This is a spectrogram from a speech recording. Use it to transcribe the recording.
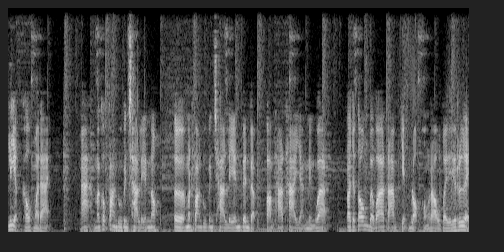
เรียกเขาออกมาได้ อะมันก็ฟังดูเป็นชาเลนจ์เนาะเออมันฟังดูเป็นชาเลนจ์เป็นแบบความท้าทายอย่างหนึ่งว่า เราจะต้องแบบว่าตามเก็บบล็อกของเราไปเรื่อย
